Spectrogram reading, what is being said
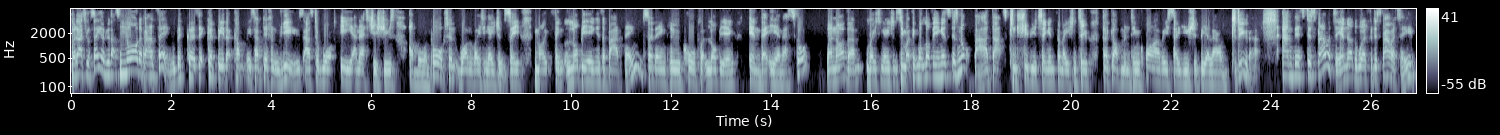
But as you're saying, Andrew, that's not a bad thing because it could be that companies have different views as to what E and S issues are more important. One rating agency might think lobbying is a bad thing, so they include corporate lobbying in their ENS score. Another rating agency might think, well, lobbying is, is not bad. That's contributing information to a government inquiry, so you should be allowed to do that. And this disparity, another word for disparity,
